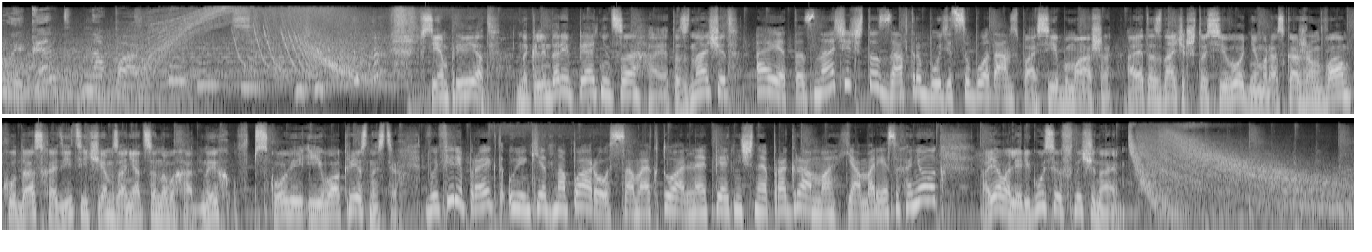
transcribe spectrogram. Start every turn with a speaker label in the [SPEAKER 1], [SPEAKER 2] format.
[SPEAKER 1] Уикенд на пару.
[SPEAKER 2] Всем привет! На календаре пятница, а это значит...
[SPEAKER 3] А это значит, что завтра будет суббота.
[SPEAKER 2] Спасибо, Маша. А это значит, что сегодня мы расскажем вам, куда сходить и чем заняться на выходных в Пскове и его окрестностях.
[SPEAKER 3] В эфире проект «Уикенд на пару». Самая актуальная пятничная программа. Я Мария Саханенок.
[SPEAKER 2] А я Валерий Гусев. Начинаем.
